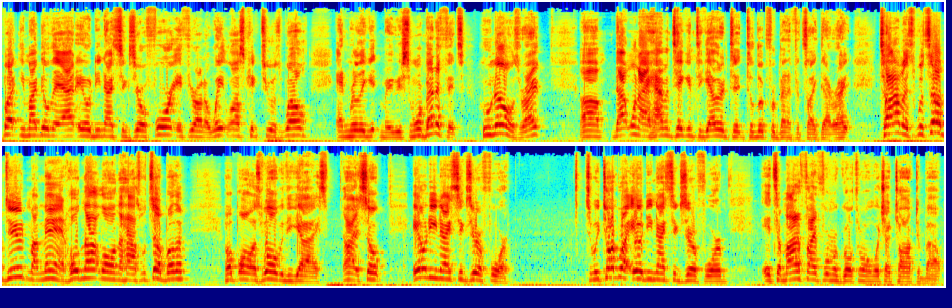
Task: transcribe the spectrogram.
But you might be able to add AOD 9604 if you're on a weight loss kick too, as well, and really get maybe some more benefits. Who knows, right? Um, that one I haven't taken together to, to look for benefits like that, right? Thomas, what's up, dude? My man, holding out low in the house. What's up, brother? Hope all is well with you guys. All right, so AOD 9604. So we talk about AOD 9604. It's a modified form of growth hormone, which I talked about.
